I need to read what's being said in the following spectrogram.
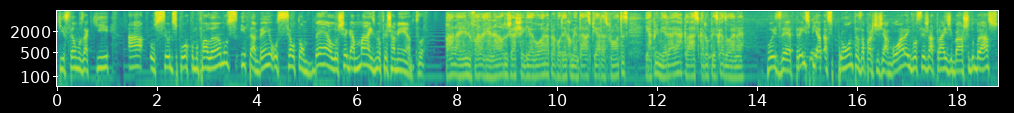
que estamos aqui ao seu dispor, como falamos, e também o Celton Belo, chega mais meu fechamento. Fala Enio, fala Reinaldo, já cheguei agora para poder comentar as piadas prontas, e a primeira é a clássica do pescador, né? Pois é, três piadas prontas a partir de agora e você já traz debaixo do braço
